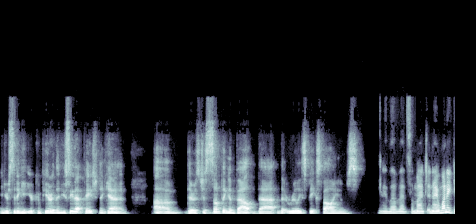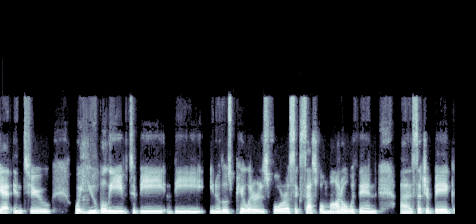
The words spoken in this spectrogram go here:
and you're sitting at your computer and then you see that patient again um, there's just something about that that really speaks volumes I love that so much. And I want to get into what you believe to be the, you know, those pillars for a successful model within uh, such a big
